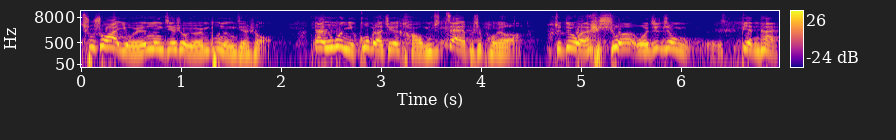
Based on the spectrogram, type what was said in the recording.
说实话，有人能接受，有人不能接受。但如果你过不了这个坎，我们就再也不是朋友了。就对我来说，我就这种呃变态，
